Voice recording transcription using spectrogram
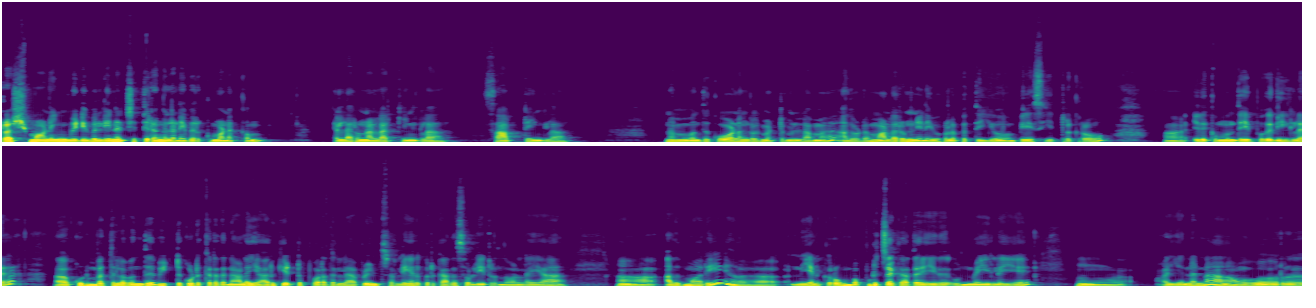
Fresh morning விடிவெள்ளி நட்சத்திரங்கள் அனைவருக்கும் வணக்கம். எல்லோரும் நல்லா இருக்கீங்களா? சாப்பிட்டீங்களா? நம்ம வந்து கோலங்கள் மட்டும் இல்லாமல் அதோட மலரும் நினைவுகளை பற்றியும் பேசிகிட்டு இருக்கிறோம் இதுக்கு முந்தைய பகுதியில் குடும்பத்தில் வந்து விட்டு கொடுக்கறதுனால யாரும் கெட்டு போகிறதில்ல அப்படின்னு சொல்லி அதுக்கு ஒரு கதை சொல்லிட்டு இருந்தோம் இல்லையா அது மாதிரி எனக்கு ரொம்ப பிடிச்ச கதை இது உண்மையிலேயே. அது என்னென்னா ஒரு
